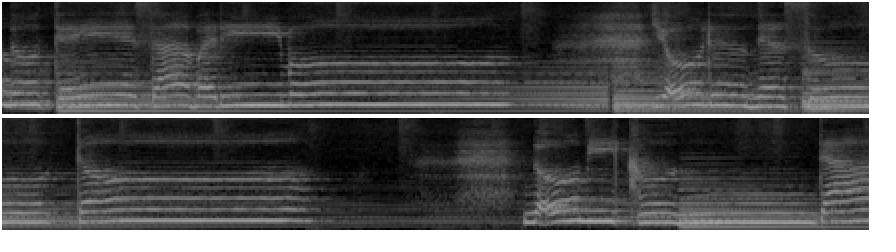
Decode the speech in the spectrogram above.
の手触りも夜がそっと飲み込んだ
